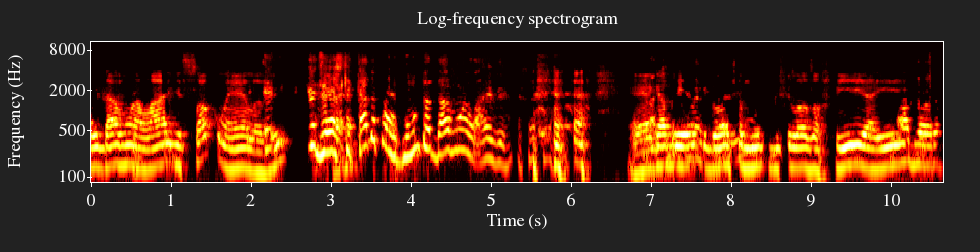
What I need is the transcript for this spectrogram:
aí dava uma live só com elas. Viu? Quer dizer, acho que cada pergunta dava uma live. É, Gabriel, que gosta muito de filosofia aí. Adoro.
